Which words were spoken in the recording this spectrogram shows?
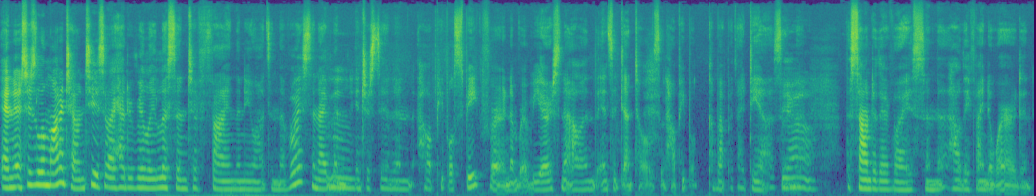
And uh, she's a little monotone too, so I had to really listen to find the nuance in the voice. And I've been hmm. interested in how people speak for a number of years now, and the incidentals, and how people come up with ideas, and Yeah. the, the sound of their voice, and the, how they find a word. And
